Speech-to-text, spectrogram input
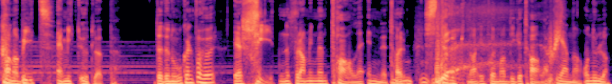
Cannabit er mitt utløp. Det du nå kan få høre, er skiten fra min mentale endetarm, størkna i form av digitale ener og nuller,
